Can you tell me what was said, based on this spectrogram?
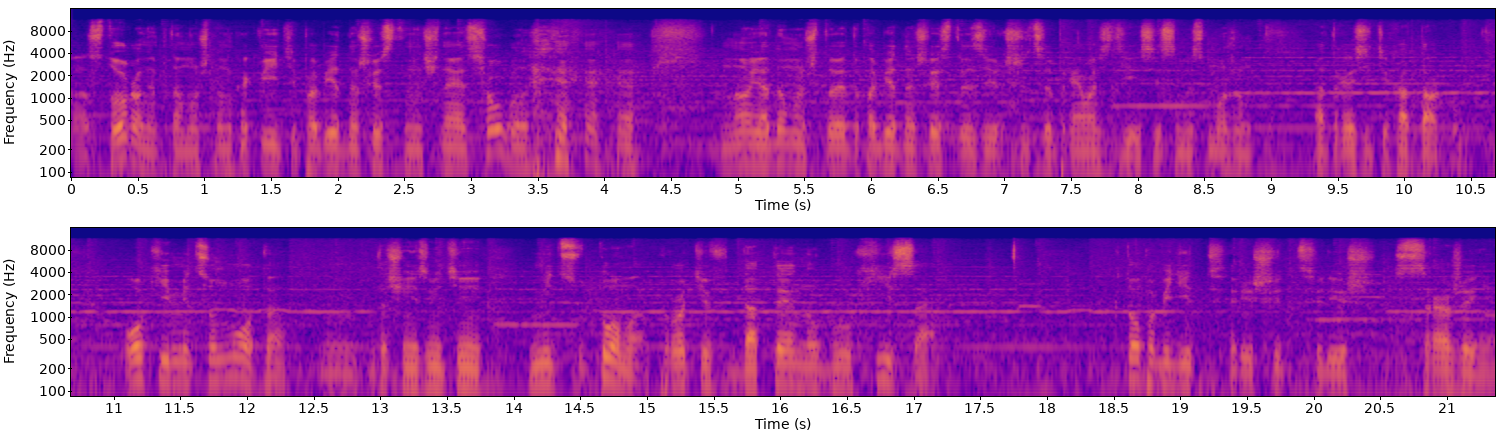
э, стороны, потому что, ну, как видите, победное шествие начинает Сёгун, но я думаю, что это победное шествие завершится прямо здесь, если мы сможем отразить их атаку. Оки Мицумото, точнее, извините, Мицутома против Дате Нобухиса. Кто победит, решит лишь сражение.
